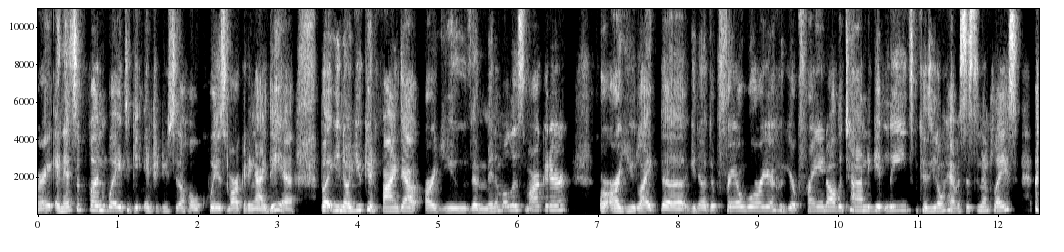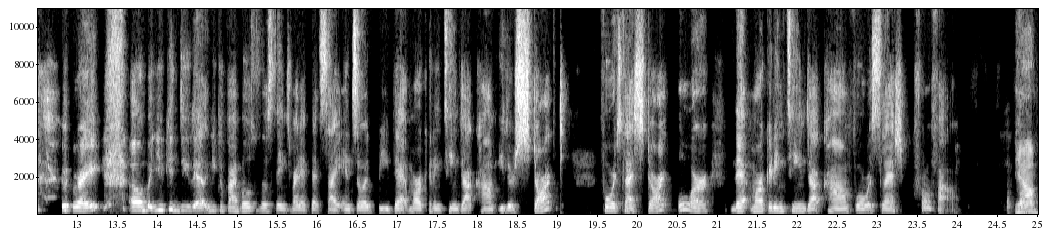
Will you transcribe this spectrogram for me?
right? And it's a fun way to get introduced to the whole quiz marketing idea. But you know you can find out are you the minimalist marketer? Or are you like the you know the prayer warrior who you're praying all the time to get leads because you don't have a system in place right? Um, but you can do that. You can find both of those things right at that site. And so it'd be thatmarketingteam.com either start forward slash start or thatmarketingteam.com forward slash profile yeah,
